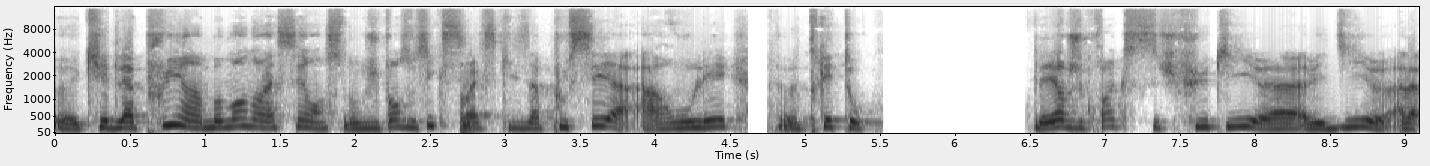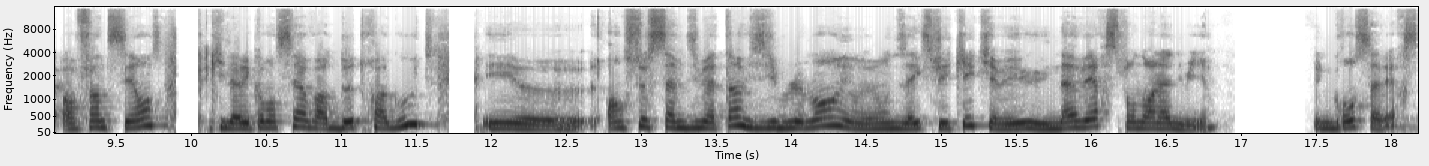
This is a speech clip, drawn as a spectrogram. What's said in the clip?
euh, qui est de la pluie à un moment dans la séance. Donc je pense aussi que c'est Ouais. ce qui les a poussés à, à rouler euh, très tôt. D'ailleurs, je crois que je plus qui euh, avait dit euh, à la- en fin de séance qu'il avait commencé à avoir deux trois gouttes et en ce samedi matin, visiblement, on nous a expliqué qu'il y avait eu une averse pendant la nuit. une grosse averse.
